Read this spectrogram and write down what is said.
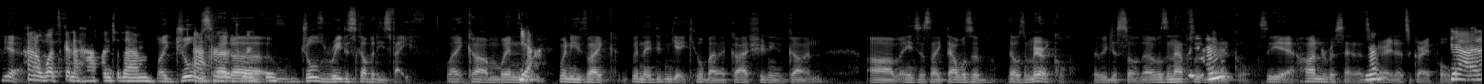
yeah, kind of what's going to happen to them. like Jules had a. Jules rediscovered his faith. Like um when Yeah. when he's like when they didn't get killed by that guy shooting a gun, um and he's just like that was a that was a miracle that we just saw. That was an absolute miracle. So yeah, hundred percent. That's Mm-hmm. Yep. great. That's a great pull. Yeah, and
